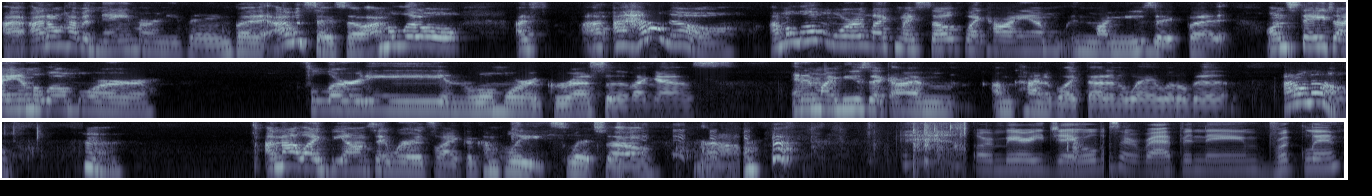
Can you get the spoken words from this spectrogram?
I, I don't have a name or anything, but I would say so. I'm a little, I, I, I don't know. I'm a little more like myself, like how I am in my music, but on stage, I am a little more flirty and a little more aggressive, I guess. And in my music, I'm, I'm kind of like that in a way, a little bit. I don't know. Hmm. I'm not like Beyonce, where it's like a complete switch, though. No. Or Mary J. What was her rapping name? Brooklyn?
